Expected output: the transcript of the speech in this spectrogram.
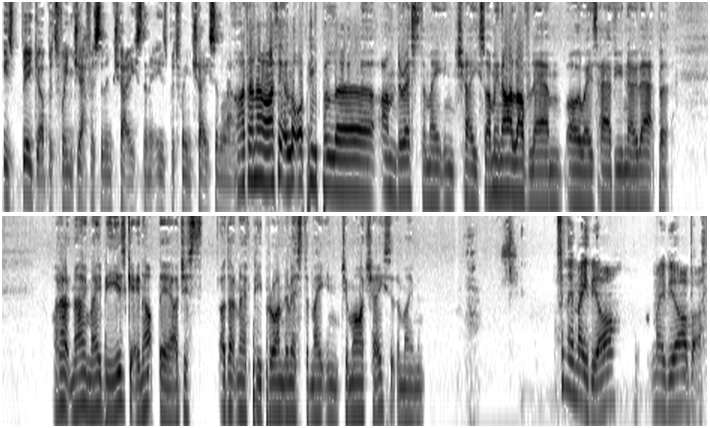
is bigger between Jefferson and Chase than it is between Chase and Lamb. I don't know. I think a lot of people are underestimating Chase. I mean, I love Lamb. I always have. You know that, but I don't know. Maybe he is getting up there. I just I don't know if people are underestimating Ja'Marr Chase at the moment. I think they maybe are, maybe are, but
